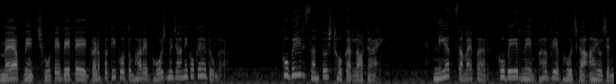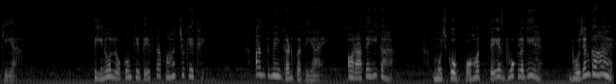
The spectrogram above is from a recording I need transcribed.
मैं अपने छोटे बेटे गणपति को तुम्हारे भोज में जाने को कह दूँगा। कुबेर संतुष्ट होकर लौट आए। नियत समय पर कुबेर ने भव्य भोज का आयोजन किया। तीनों लोगों के देवता पहुँच चुके थे। अंत में गणपति आए और आते ही कहा, मुझको बहुत तेज भूख लगी है। भोजन कहाँ है?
